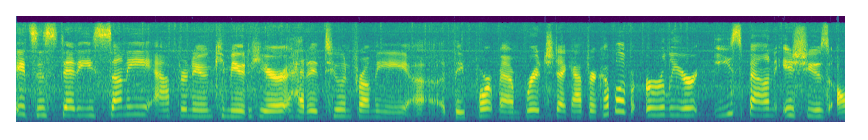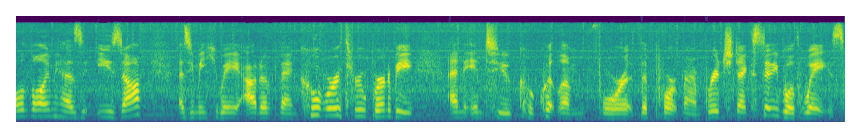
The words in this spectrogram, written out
It's a steady, sunny afternoon commute here, headed to and from the uh, the Port Mann Bridge deck. After a couple of earlier eastbound issues, all the volume has eased off as you make your way out of Vancouver through Burnaby and into Coquitlam for the Port Mann Bridge deck. Steady both ways.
